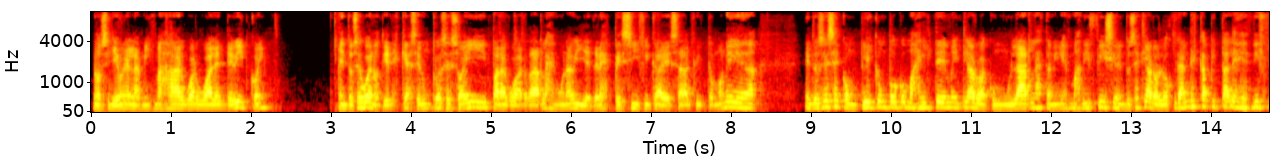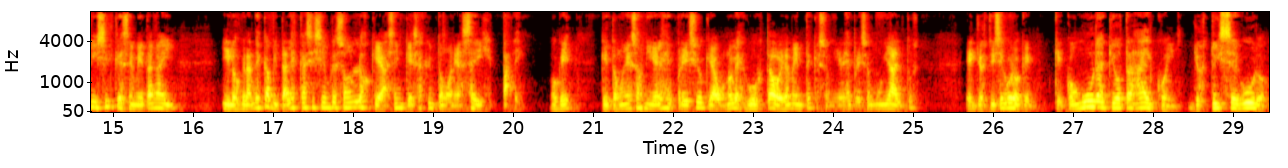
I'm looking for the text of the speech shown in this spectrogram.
No se llevan en la misma hardware wallet de Bitcoin. Entonces, bueno, tienes que hacer un proceso ahí para guardarlas en una billetera específica de esa criptomoneda. Entonces se complica un poco más el tema y claro, acumularlas también es más difícil. Entonces, claro, los grandes capitales es difícil que se metan ahí y los grandes capitales casi siempre son los que hacen que esas criptomonedas se disparen, ¿ok? Que tomen esos niveles de precio que a uno les gusta, obviamente, que son niveles de precio muy altos. Eh, yo estoy seguro que, que, con una que otra altcoin, yo estoy seguro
